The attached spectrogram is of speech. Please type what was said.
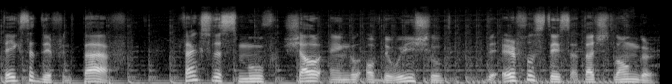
takes a different path. Thanks to the smooth, shallow angle of the windshield, the airflow stays attached longer.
